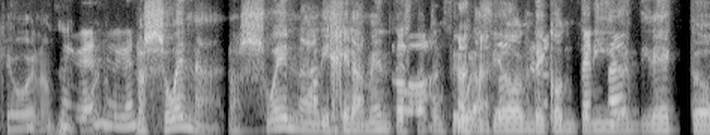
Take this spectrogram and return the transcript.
Qué bueno. Muy bien, muy bien. Nos suena, nos suena ligeramente esta configuración de contenido en directo,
